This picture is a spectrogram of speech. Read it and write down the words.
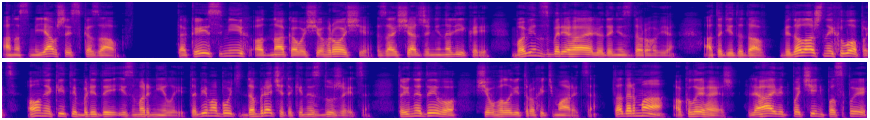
а насміявшись, сказав Такий сміх однаково, що гроші, заощаджені на лікарі, бо він зберігає людині здоров'я. А тоді додав Бідолашний хлопець, он який ти блідий і змарнілий. Тобі, мабуть, добряче таки не здужається. То й не диво, що в голові трохи тьмариться. Та дарма, оклигаєш. Лягай, відпочинь, поспи,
